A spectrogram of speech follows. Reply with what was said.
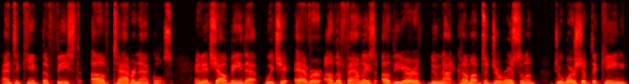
and to keep the Feast of Tabernacles. And it shall be that whichever of the families of the earth do not come up to Jerusalem to worship the King,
